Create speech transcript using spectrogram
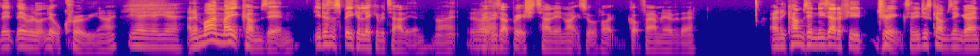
they they're a little crew, you know. Yeah, yeah, yeah. And then my mate comes in. he doesn't speak a lick of Italian, right? But he's like British Italian, like sort of like got family over there. And he comes in, he's had a few drinks, and he just comes in going,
